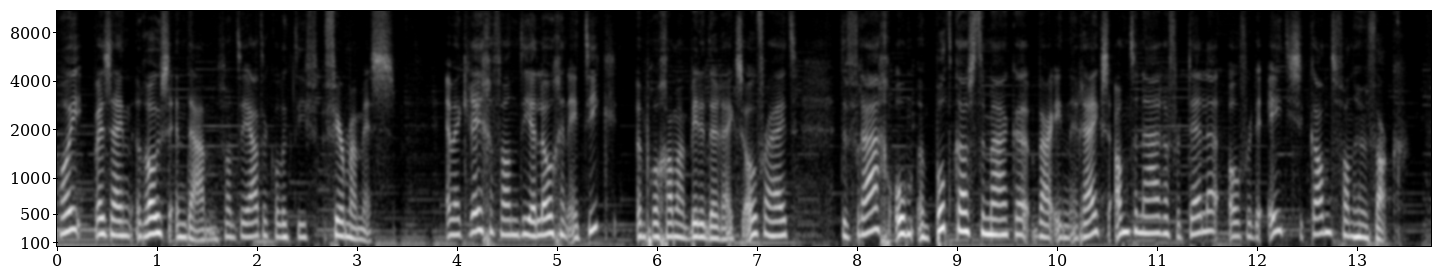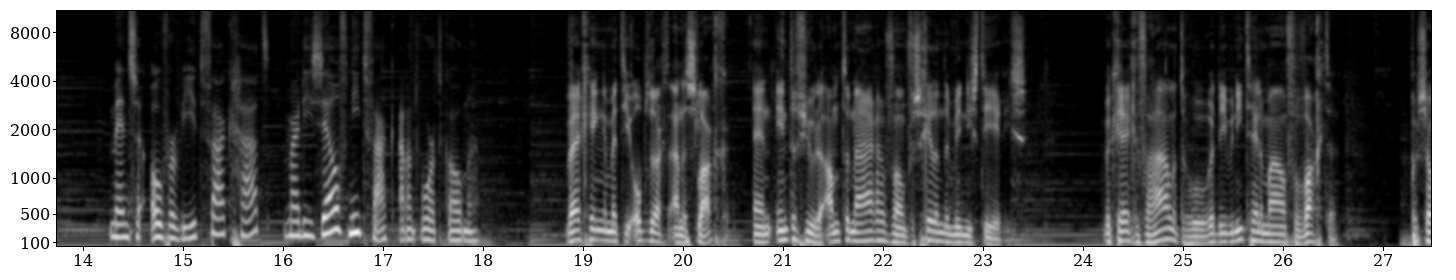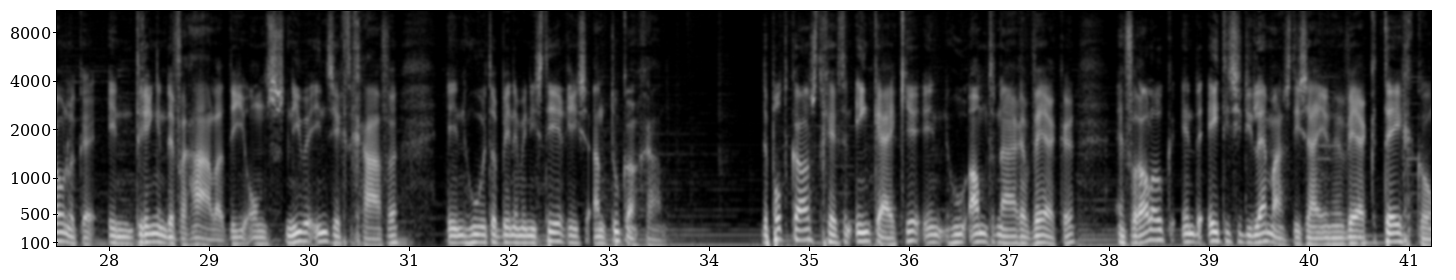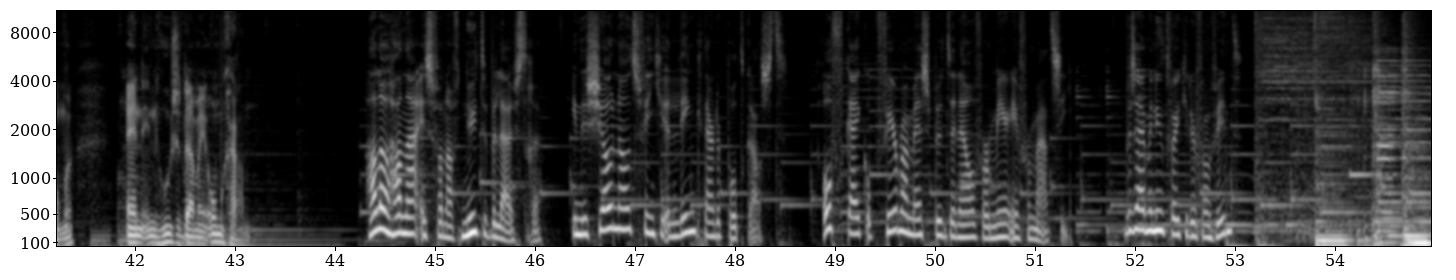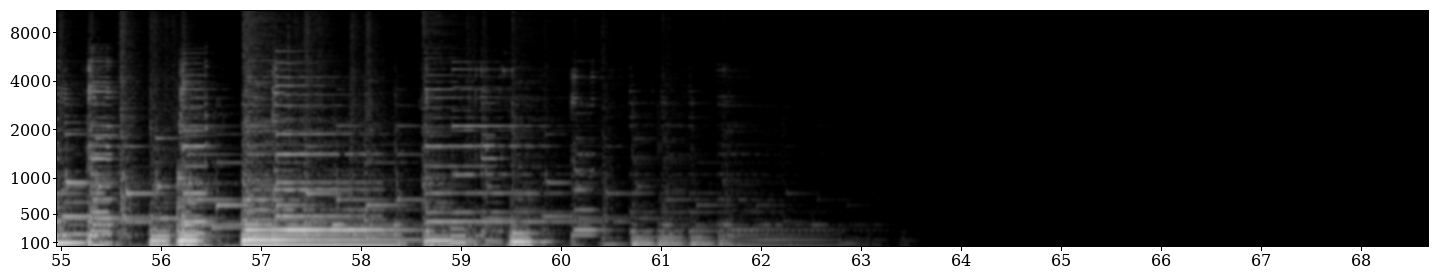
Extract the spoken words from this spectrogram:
Hoi, wij zijn Roos en Daan van theatercollectief Firma Mes. En wij kregen van Dialoog en Ethiek, een programma binnen de Rijksoverheid, de vraag om een podcast te maken waarin Rijksambtenaren vertellen over de ethische kant van hun vak. Mensen over wie het vaak gaat, maar die zelf niet vaak aan het woord komen. Wij gingen met die opdracht aan de slag en interviewden ambtenaren van verschillende ministeries. We kregen verhalen te horen die we niet helemaal verwachten. Persoonlijke, indringende verhalen die ons nieuwe inzichten gaven in hoe het er binnen ministeries aan toe kan gaan. De podcast geeft een inkijkje in hoe ambtenaren werken en vooral ook in de ethische dilemma's die zij in hun werk tegenkomen en in hoe ze daarmee omgaan. Hallo Hanna is vanaf nu te beluisteren. In de show notes vind je een link naar de podcast. Of kijk op firmames.nl voor meer informatie. We zijn benieuwd wat je ervan vindt.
